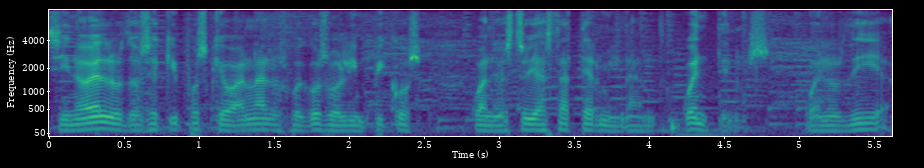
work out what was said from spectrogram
sino de los dos equipos que van a los Juegos Olímpicos cuando esto ya está terminando. Cuéntenos. Buenos días.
